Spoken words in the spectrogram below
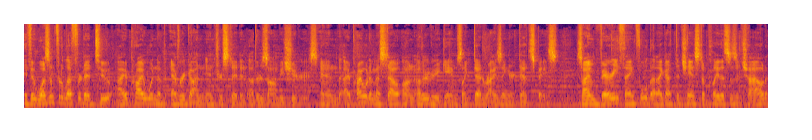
if it wasn't for Left 4 Dead 2, I probably wouldn't have ever gotten interested in other zombie shooters, and I probably would have missed out on other great games like Dead Rising or Dead Space. So I'm very thankful that I got the chance to play this as a child,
